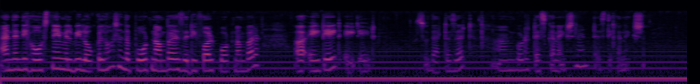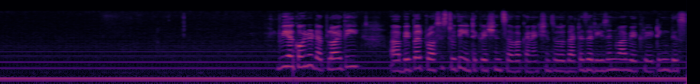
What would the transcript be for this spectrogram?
and then the host name will be localhost and the port number is the default port number uh, 8888 so that is it. And go to test connection and test the connection. We are going to deploy the uh, process to the integration server connection. So that is the reason why we are creating this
